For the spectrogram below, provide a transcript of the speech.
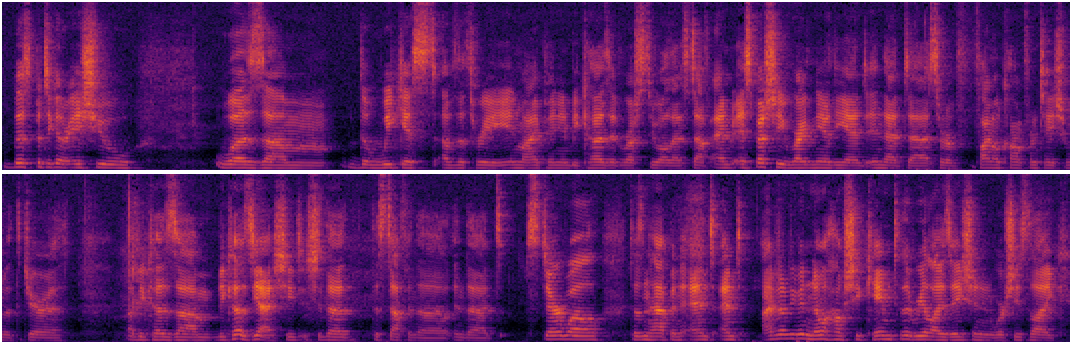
this particular issue was um, the weakest of the three, in my opinion, because it rushed through all that stuff, and especially right near the end in that uh, sort of final confrontation with Jareth, uh, because um, because yeah, she she the the stuff in the in that stairwell doesn't happen, and and I don't even know how she came to the realization where she's like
